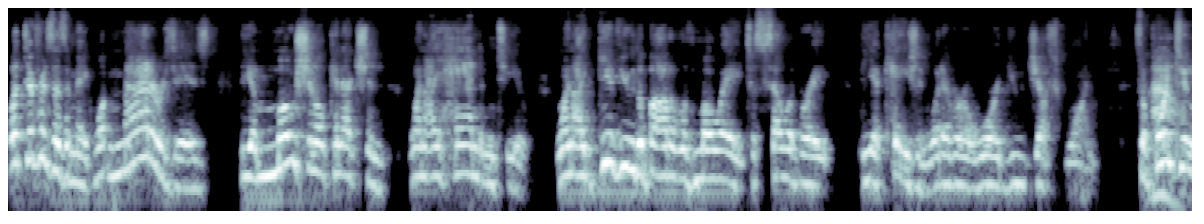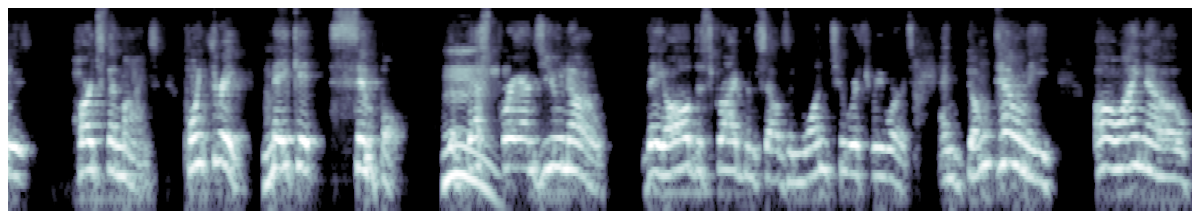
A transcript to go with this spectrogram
what difference does it make? What matters is the emotional connection when I hand them to you, when I give you the bottle of Moet to celebrate the occasion, whatever award you just won. So point Wow. two is hearts than minds. Point three, make it simple. The best Mm. brands you know, they all describe themselves in one, two, or three words. And don't tell me, oh, I know,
